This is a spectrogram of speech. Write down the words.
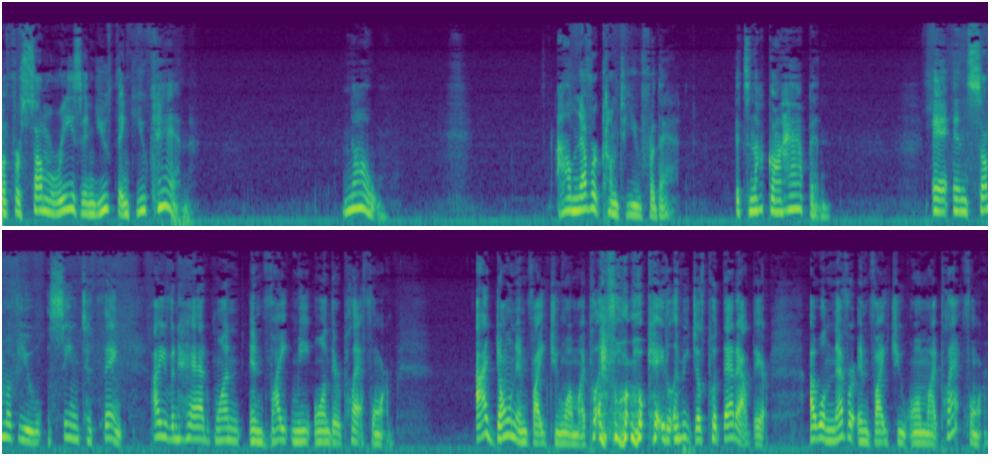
but for some reason you think you can. No. I'll never come to you for that. It's not going to happen. And, and, some of you seem to think, I even had one invite me on their platform. I don't invite you on my platform, okay? Let me just put that out there. I will never invite you on my platform.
